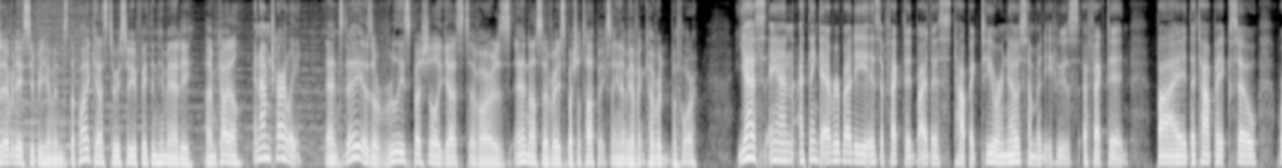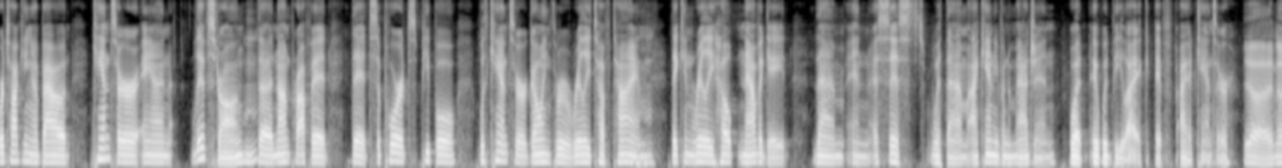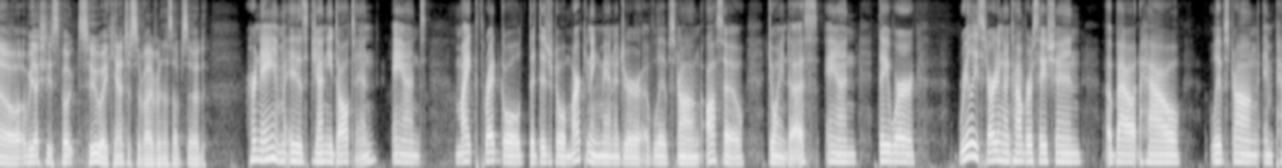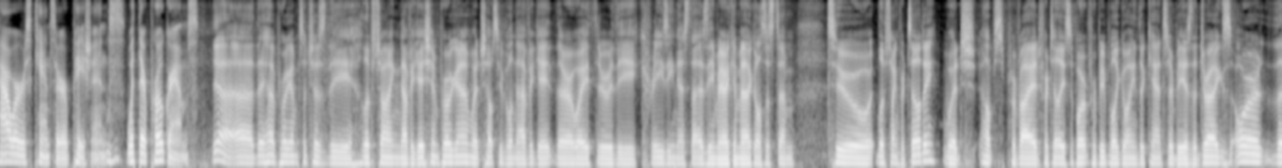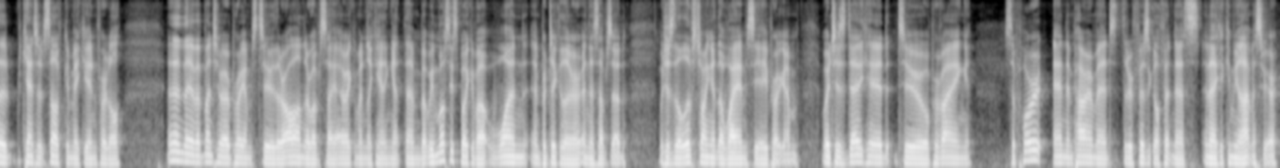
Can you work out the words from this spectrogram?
to Everyday Superhumans, the podcast to restore your faith in humanity. I'm Kyle. And I'm Charlie. And today is a really special guest of ours and also a very special topic, something that we haven't covered before. Yes, and I think everybody is affected by this topic too, or knows somebody who's affected by the topic. So we're talking about cancer and Livestrong, Mhm. the nonprofit that supports people with cancer going through a really tough time. Mhm. They can really help navigate them and assist with them. I can't even imagine what it would be like if I had cancer. Yeah, I know. We actually spoke to a cancer survivor in this episode. Her name is Jenny Dalton, and Mike Threadgold, the digital marketing manager of Livestrong, also joined us. And they were really starting a conversation about how Livestrong empowers cancer patients with their programs. Yeah, uh, they have programs such as the Livestrong Navigation Program, which helps people navigate their way through the craziness that is the American medical system, to Livestrong Fertility, which helps provide fertility support for people going through cancer because the drugs or the cancer itself can make you infertile. And then they have a bunch of other programs too that are all on their website. I recommend looking at them. But we mostly spoke about one in particular in this episode, which is the Livestrong at the YMCA program, which is dedicated to providing support and empowerment through physical fitness in like a communal atmosphere.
